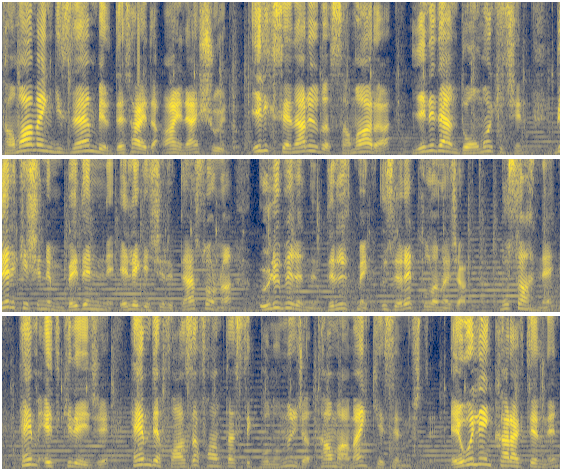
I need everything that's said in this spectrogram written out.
tamamen gizlenen bir detay da aynen şuydu. İlk senaryoda Samara yeniden doğmak için bir kişinin bedenini ele geçirdikten sonra ölü birini diriltmek üzere kullanacaktı. Bu sahne hem etkileyici hem de fazla fantastik bulununca tamamen kesilmişti. Evelyn karakterinin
